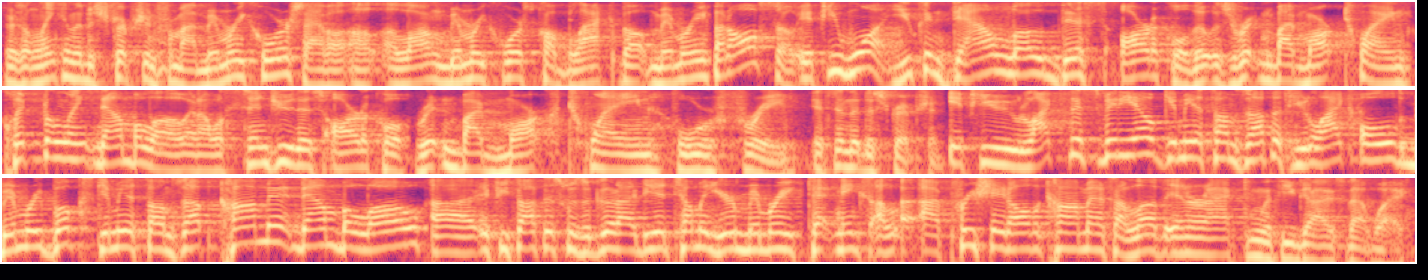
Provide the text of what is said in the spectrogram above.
There's a link in the description for my memory course. I have a, a, a long memory course called Black Belt Memory. But also, if you want, you can download this article that was written by Mark Twain. Click the link down below and I will send you this article written by Mark Twain for free. It's in the description. If you liked this video, give me a thumbs up. If you like old memory books, give me a thumbs up. Comment down below uh, if you thought this was a good idea. Tell me your memory techniques. I, I appreciate all the comments. I love interacting with you guys that way.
